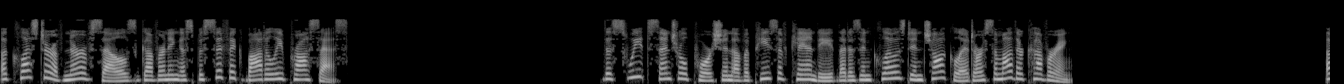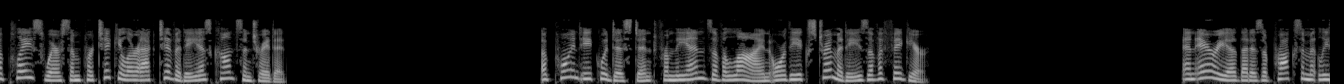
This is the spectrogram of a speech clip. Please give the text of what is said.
A cluster of nerve cells governing a specific bodily process. The sweet central portion of a piece of candy that is enclosed in chocolate or some other covering. A place where some particular activity is concentrated a point equidistant from the ends of a line or the extremities of a figure. An area that is approximately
